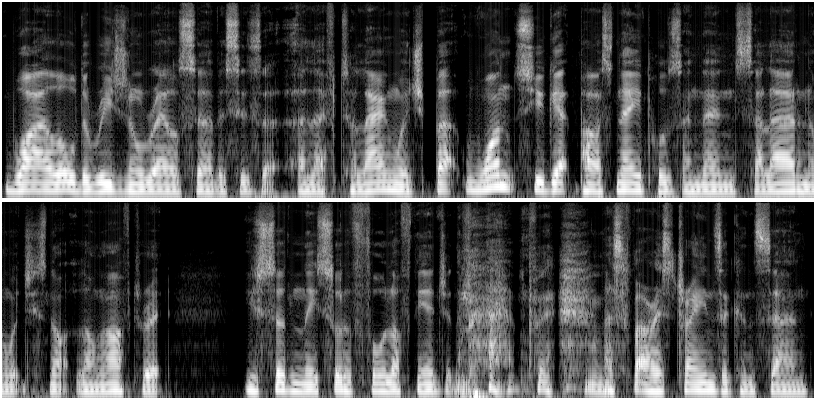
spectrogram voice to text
while all the regional rail services are, are left to language. But once you get past Naples and then Salerno, which is not long after it, you suddenly sort of fall off the edge of the map mm. as far as trains are concerned,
